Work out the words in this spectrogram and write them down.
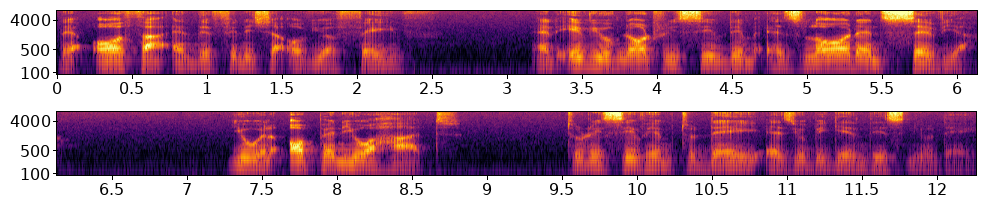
the author and the finisher of your faith. And if you've not received him as Lord and Savior, you will open your heart to receive him today as you begin this new day.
